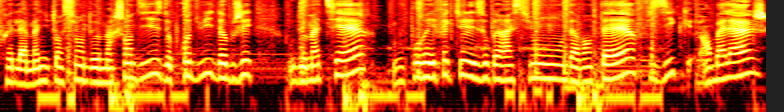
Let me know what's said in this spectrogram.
frais de la manutention de marchandises, de produits, d'objets ou de matières. Vous pourrez effectuer les opérations d'inventaire, physique, emballage,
